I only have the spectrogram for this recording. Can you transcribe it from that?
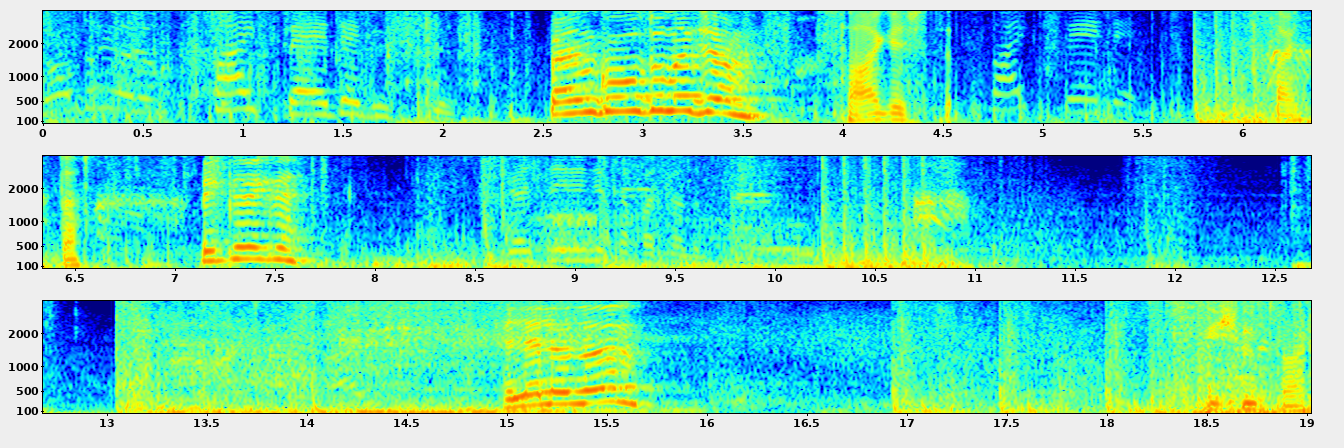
Dolduruyorum. Spike B'de düştü. Ben gold olacağım. Sağa geçti. Spike B'de. Bekle bekle. Gözlerini kapatalım. Helal oğlum. 3 mit var.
